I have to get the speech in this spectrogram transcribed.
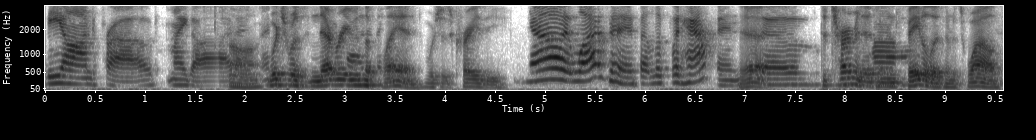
beyond proud. My God. I'm- I'm which was never even the proud it. plan, which is crazy. No, it wasn't. But look what happened. Yeah. So Determinism and fatalism. It's wild.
